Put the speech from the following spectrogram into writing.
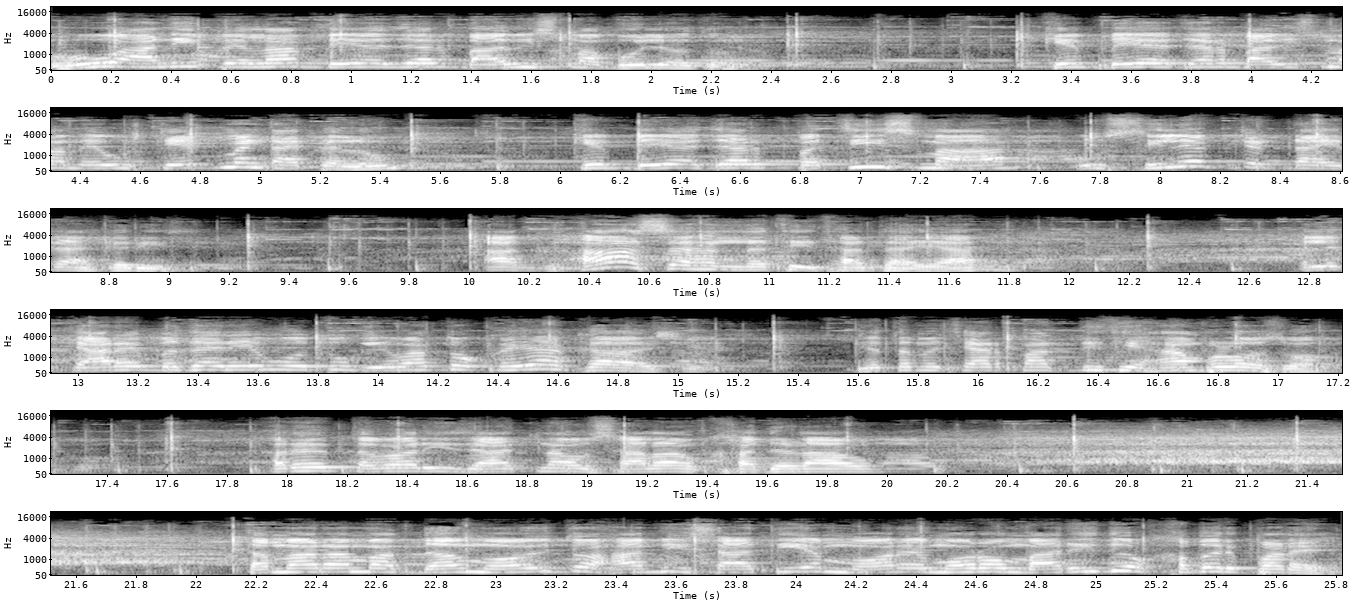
હું આની પહેલા બે હજાર બાવીસમાં બોલ્યો હતો કે બે હજાર બાવીસમાં મેં એવું સ્ટેટમેન્ટ આપેલું કે બે હજાર પચીસમાં હું સિલેક્ટેડ ડાયરા કરીશ. આ ઘા સહન નથી થતા યાર. એટલે ત્યારે બધાને એવું હતું કે એવા તો કયા ઘા હશે? જે તમે ચાર પાંચ દીથી સાંભળો છો. અરે, તમારી જાતના સાલાવ ખાદડાવ તમારામાં દમ હોય તો હાબી સાથીએ મોરે મોરો મારી દો ખબર પડે.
